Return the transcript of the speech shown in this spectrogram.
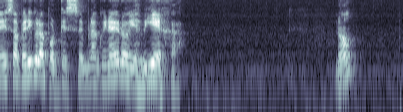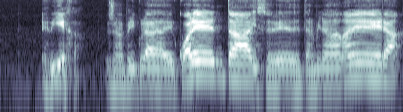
esa película porque es en blanco y negro y es vieja. ¿No? Es vieja. Es una película del 40 y se ve de determinada manera.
